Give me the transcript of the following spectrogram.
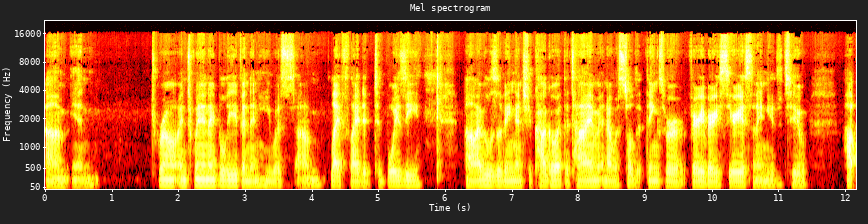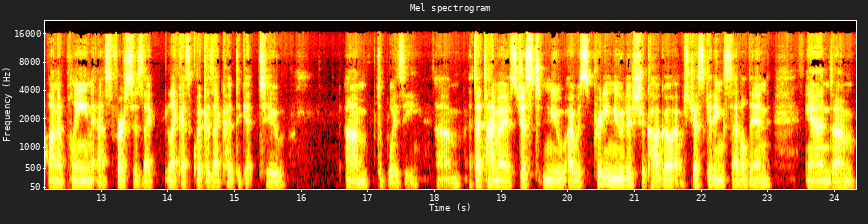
um, in in twin i believe and then he was um, life flighted to boise. Uh, i was living in chicago at the time and i was told that things were very very serious and i needed to hop on a plane as first as i like as quick as i could to get to um, to boise um, at that time, I was just new. I was pretty new to Chicago. I was just getting settled in, and um,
